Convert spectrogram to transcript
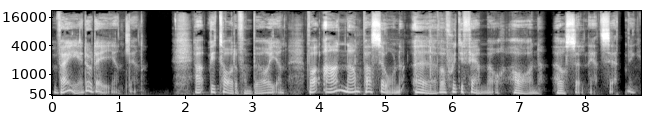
vad är då det egentligen? Ja, vi tar det från början. Varannan person över 75 år har en hörselnedsättning.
